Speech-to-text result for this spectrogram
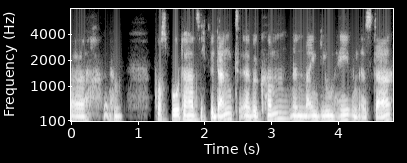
äh, Postbote hat sich bedankt äh, bekommen und mein Gloomhaven ist da.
